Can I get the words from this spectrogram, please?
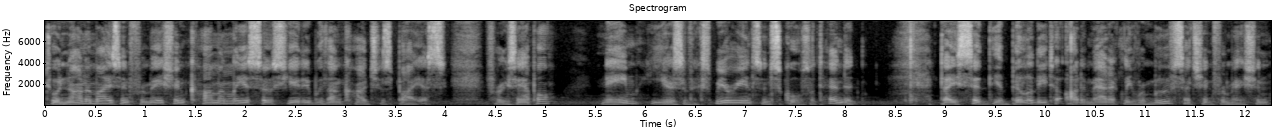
to anonymize information commonly associated with unconscious bias. For example, name, years of experience, and schools attended. DICE said the ability to automatically remove such information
